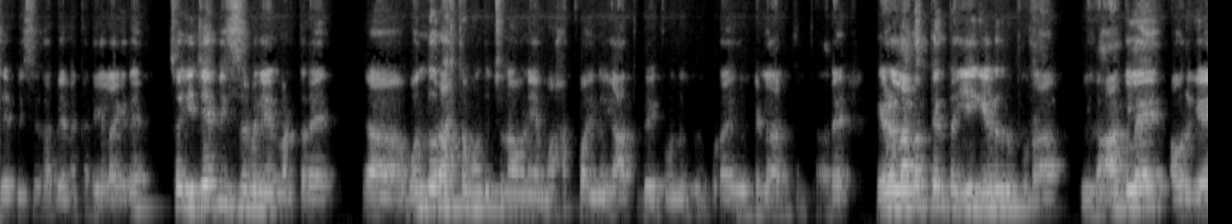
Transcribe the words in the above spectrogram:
ಜೆ ಪಿ ಸಿ ಸಭೆಯನ್ನ ಕರೆಯಲಾಗಿದೆ. ಸೊ ಈ ಜೆ ಪಿ ಸಿ ಸಭೆಯಲ್ಲಿ ಏನ್ ಮಾಡ್ತಾರೆ? ಒಂದು ರಾಷ್ಟ್ರ, ಒಂದು ಚುನಾವಣೆಯ ಮಹತ್ವ ಇನ್ನು ಯಾಕೆ ಬೇಕು ಅನ್ನೋದನ್ನು ಕೂಡ ಇವ್ರು ಹೇಳಲಾಗುತ್ತೆ ಅಂತ. ಆದ್ರೆ ಹೇಳಲಾಗುತ್ತೆ ಅಂತ ಈಗ ಹೇಳಿದ್ರು ಕೂಡ ಈಗಾಗಲೇ ಅವ್ರಿಗೆ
